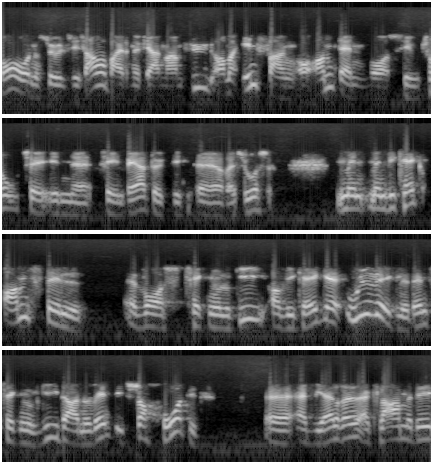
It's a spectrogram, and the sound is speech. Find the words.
forundersøgelse i samarbejde med Fjernvarme Fyn om at indfange og omdanne vores CO2 til en, til en bæredygtig ressource. Men, men vi kan ikke omstille vores teknologi, og vi kan ikke udvikle den teknologi, der er nødvendig så hurtigt, at vi allerede er klar med det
